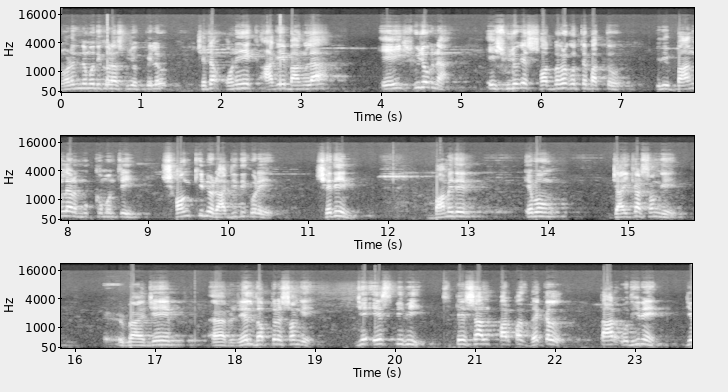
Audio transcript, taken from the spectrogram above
নরেন্দ্র মোদী করার সুযোগ পেল। সেটা অনেক আগে বাংলা, এই সুযোগ না, এই সুযোগের সদ্ব্যবহার করতে পারত যদি বাংলার মুখ্যমন্ত্রী সংকীর্ণ রাজনীতি করে সেদিন বামেদের এবং জাইকার সঙ্গে যে রেল দপ্তরের সঙ্গে যে এসপিভি স্পেশাল পারপাস ভেহিকল তার অধীনে যে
